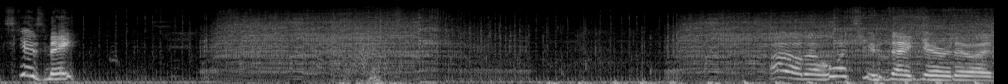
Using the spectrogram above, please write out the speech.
Excuse me. I don't know what you think you're doing.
